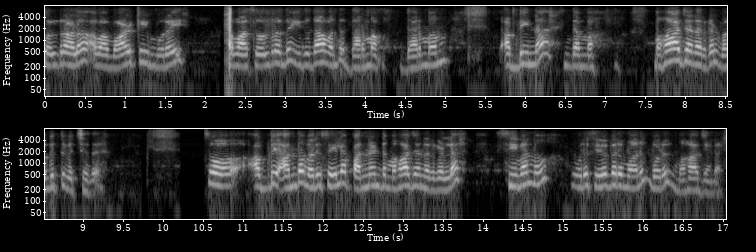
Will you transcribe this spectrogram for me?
சொல்றாளோ அவ வாழ்க்கை முறை அவ சொல்றது இதுதான் வந்து தர்மம். தர்மம் அப்படின்னா இந்த ம- மகாஜனர்கள் வகுத்து வச்சது. சோ அப்படி அந்த வரிசையில பன்னெண்டு மகாஜனர்கள்ல சிவனும் ஒரு சிவபெருமானும் ஒரு மகாஜனர்.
